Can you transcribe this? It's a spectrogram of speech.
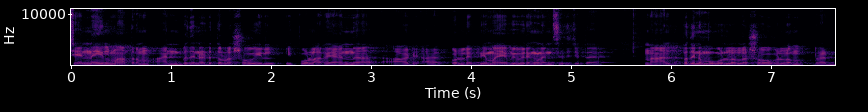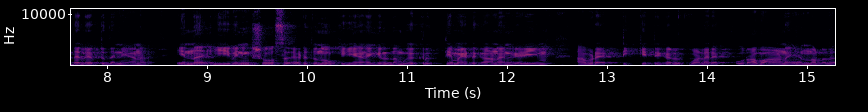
ചെന്നൈയിൽ മാത്രം അൻപതിനടുത്തുള്ള ഷോയിൽ ഇപ്പോൾ അറിയാവുന്ന ഇപ്പോൾ ലഭ്യമായ വിവരങ്ങൾ അനുസരിച്ചിട്ട് നാൽപ്പതിന് മുകളിലുള്ള ഷോകളിലും റെഡ് അലേർട്ട് തന്നെയാണ്. ഇന്ന് ഈവനിങ് ഷോസ് എടുത്തു നോക്കുകയാണെങ്കിൽ നമുക്ക് കൃത്യമായിട്ട് കാണാൻ കഴിയും അവിടെ ടിക്കറ്റുകൾ വളരെ കുറവാണ് എന്നുള്ളത്.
